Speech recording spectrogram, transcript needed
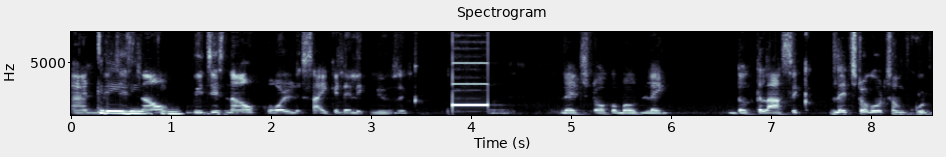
and which Crazy is now thing. which is now called psychedelic music. let's talk about like the classic let's talk about some good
